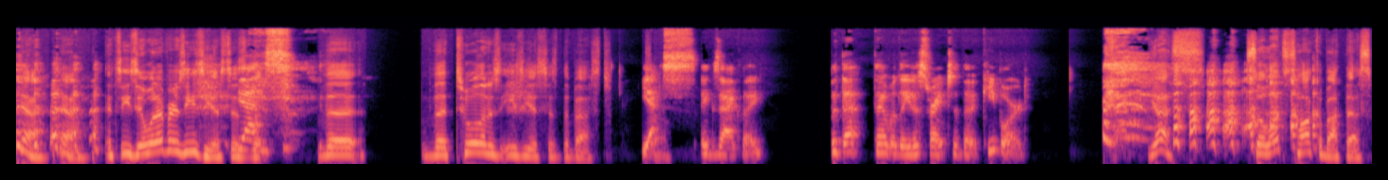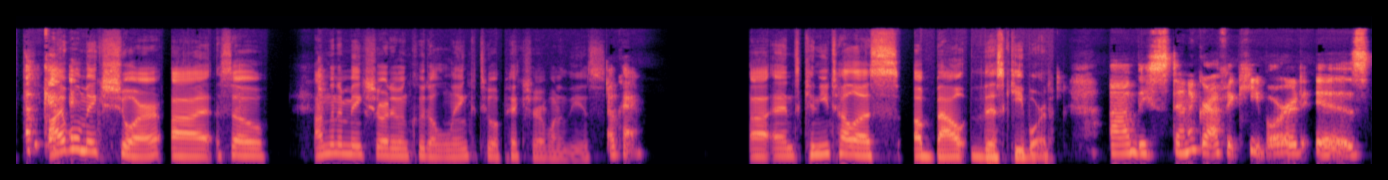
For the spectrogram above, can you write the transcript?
yeah, yeah. It's easy. Whatever is easiest is the, yes, the the tool that is easiest is the best. yes, exactly. But that that would lead us right to the keyboard. Yes. So let's talk about this. Okay. I will make sure. Uh, so I'm gonna make sure to include a link to a picture of one of these. Okay. Uh, and can you tell us about this keyboard? Um, the stenographic keyboard is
